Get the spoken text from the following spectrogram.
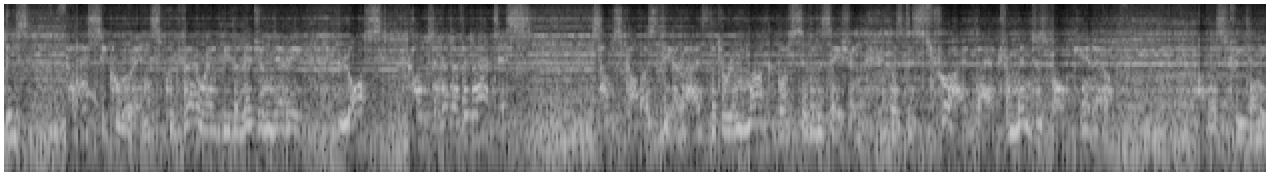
These classic ruins could very well be the legendary lost continent of Atlantis. Some scholars theorize that a remarkable civilization was destroyed by a tremendous volcano. Others treat any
